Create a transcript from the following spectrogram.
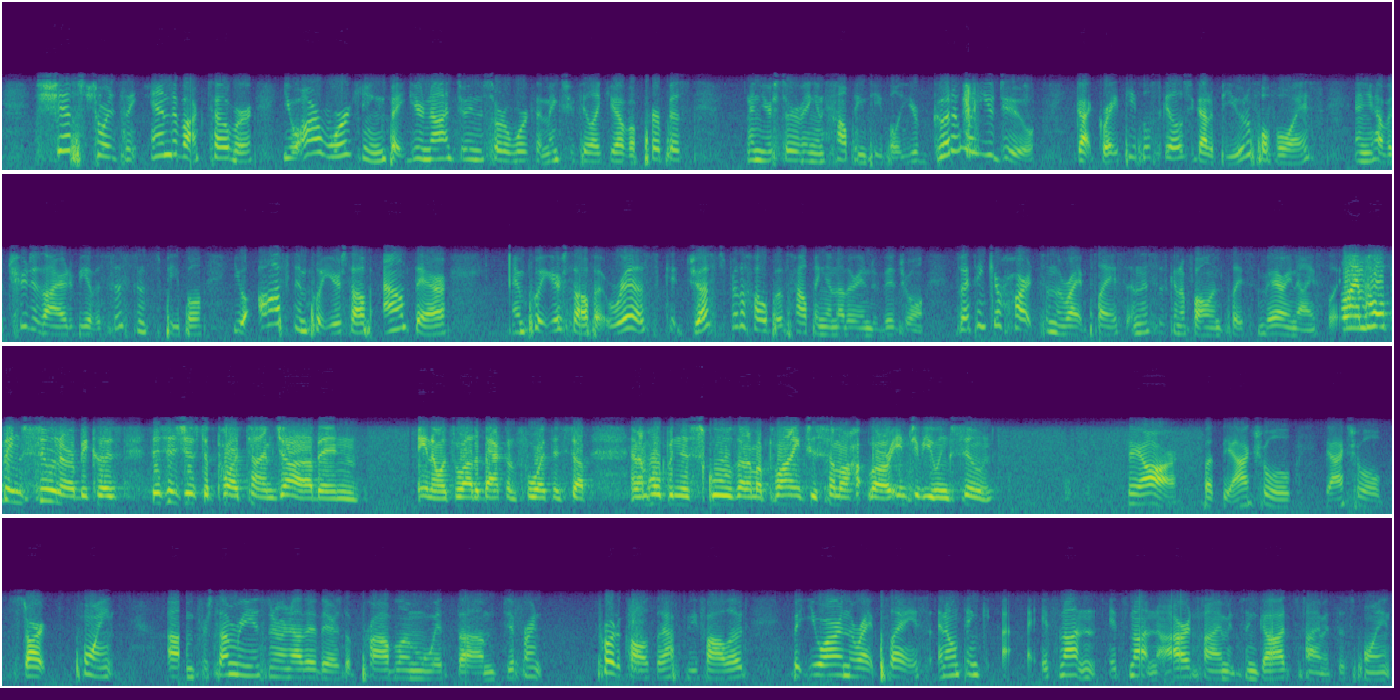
shifts towards the end of October. You are working, but you're not doing the sort of work that makes you feel like you have a purpose and you're serving and helping people. You're good at what you do. You've got great people skills, you've got a beautiful voice, and you have a true desire to be of assistance to people. You often put yourself out there and put yourself at risk just for the hope of helping another individual. So I think your heart's in the right place, and this is going to fall into place very nicely. Well, I'm hoping sooner because this is just a part-time job, and you know it's a lot of back and forth and stuff. And I'm hoping the schools that I'm applying to, some are, are interviewing soon. They are, but the actual the actual start point, um, for some reason or another, there's a problem with um, different protocols that have to be followed. But you are in the right place. I don't think uh, it's not in, it's not in our time. It's in God's time at this point,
